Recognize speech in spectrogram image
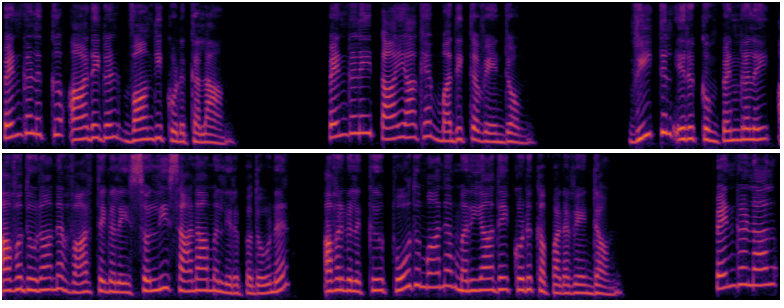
பெண்களுக்கு ஆடைகள் வாங்கிக் கொடுக்கலாம். பெண்களை தாயாக மதிக்க வேண்டும். வீட்டில் இருக்கும் பெண்களை அவதூறான வார்த்தைகளை சொல்லி சாடாமல் இருப்பதோடு அவர்களுக்கு போதுமான மரியாதை கொடுக்கப்பட வேண்டும். பெண்களால்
